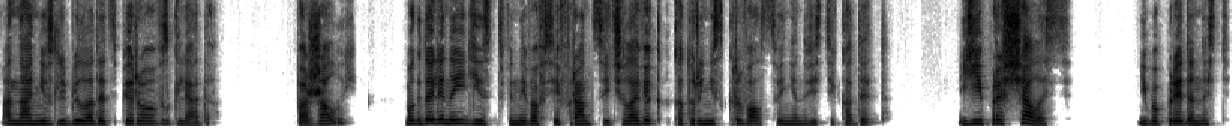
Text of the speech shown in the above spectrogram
Она не взлюбила Адет с первого взгляда. Пожалуй, Магдалена единственный во всей Франции человек, который не скрывал своей ненависти к Адет. Ей прощалась, ибо преданность,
